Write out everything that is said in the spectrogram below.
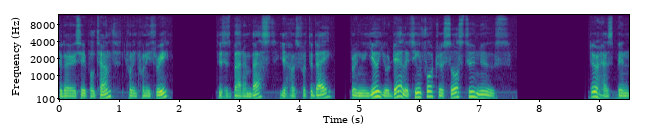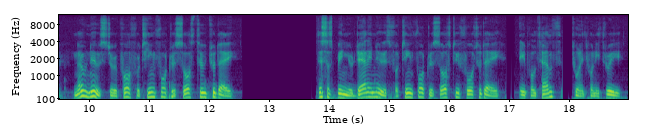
Today is April 10th, 2023. This is Bad and Best, your host for today, bringing you your daily Team Fortress Source 2 news. There has been no news to report for Team Fortress Source 2 today. This has been your daily news for Team Fortress Source 2 for today, April 10th, 2023.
